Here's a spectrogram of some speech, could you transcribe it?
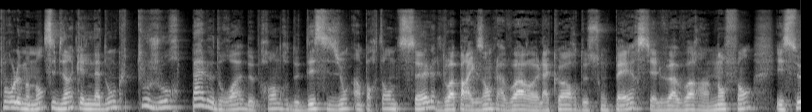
pour le moment, si bien qu'elle n'a donc toujours pas le droit de prendre de décisions importantes seule. Elle doit par exemple avoir euh, l'accord de son père si elle veut avoir un enfant, et ce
